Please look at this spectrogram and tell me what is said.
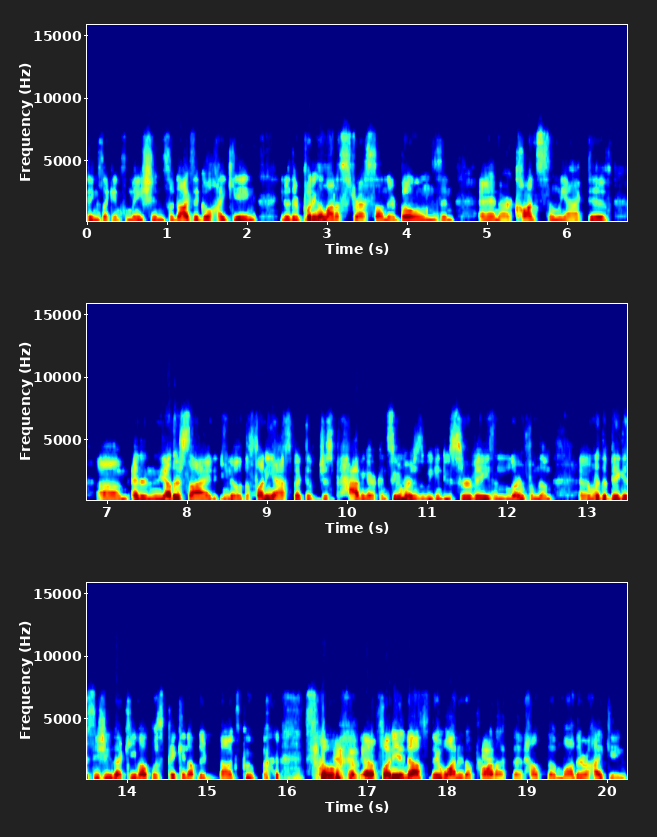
things like inflammation. So dogs that go hiking, you know, they're putting mm-hmm. a lot of stress on their bones and and are constantly active. Um, and then the other side, you know, the funny aspect of just having our consumers is we can do surveys and learn from them. And one of the biggest issues that came up was picking up their dog's poop. so uh, funny enough, they wanted a product yeah. that helped them while they were hiking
